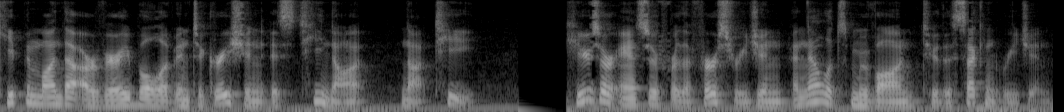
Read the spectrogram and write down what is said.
Keep in mind that our variable of integration is t naught, not t. Here's our answer for the first region, and now let's move on to the second region.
